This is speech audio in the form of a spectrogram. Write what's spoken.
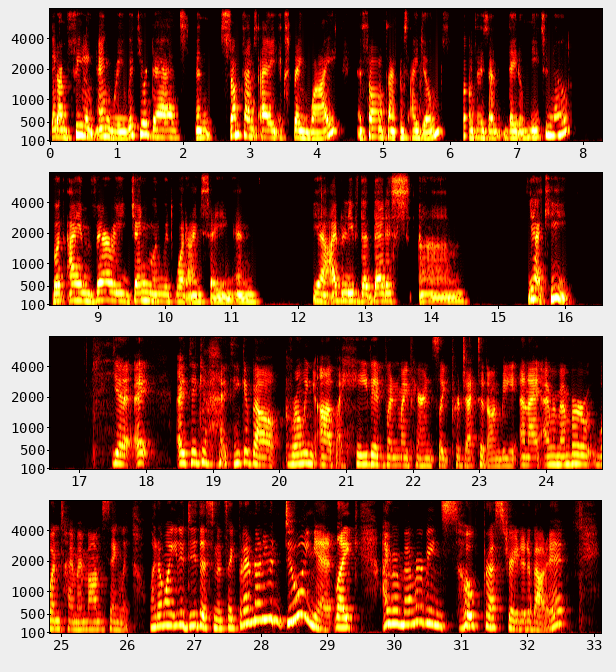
that I'm feeling angry with your dad. And sometimes I explain why, and sometimes I don't. Sometimes they don't need to know. But I am very genuine with what I'm saying. And yeah, I believe that that is, um, yeah, key. Yeah, I I think I think about growing up. I hated when my parents like projected on me, and I I remember one time my mom saying like, "Why do I want you to do this?" And it's like, "But I'm not even doing it." Like I remember being so frustrated about it,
